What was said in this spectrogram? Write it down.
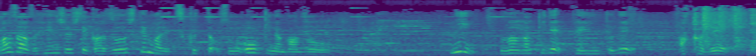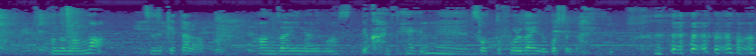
わざわざ編集して画像してまで作ったその大きな画像に上書きでペイントで赤でこのまま続けたら犯罪になりますって書いて、ん。そっとフォルダに残しておいた。んですよ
